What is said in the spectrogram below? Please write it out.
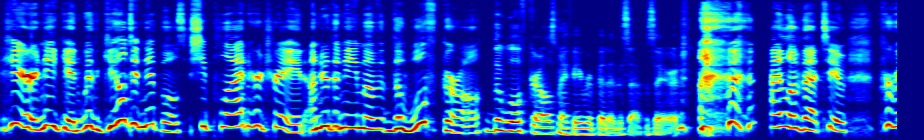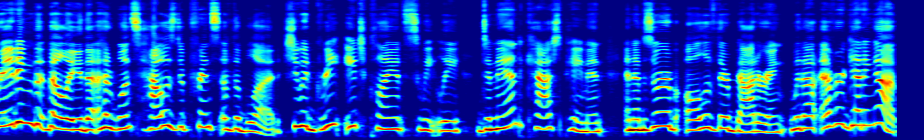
here, naked with gilded nipples, she plied her trade under the name of the Wolf Girl. The Wolf Girl is my favorite bit of this episode. I love that too. Parading the belly that had once housed a prince of the blood. She would greet each client sweetly, demand cash payment, and absorb all of their battering without ever getting up.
